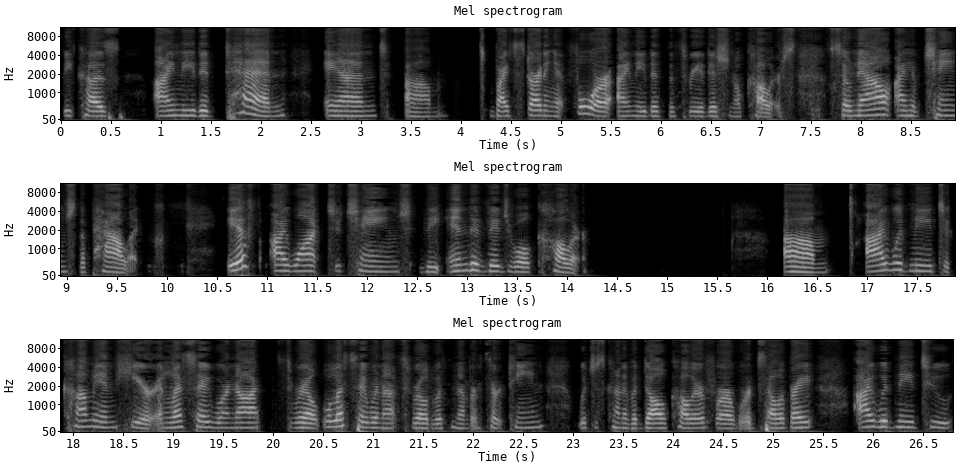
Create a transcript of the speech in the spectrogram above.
because I needed 10 and um, by starting at 4 I needed the three additional colors. So now I have changed the palette. If I want to change the individual color, um, I would need to come in here and let's say we're not thrilled, well let's say we're not thrilled with number 13 which is kind of a dull color for our word celebrate. I would need to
